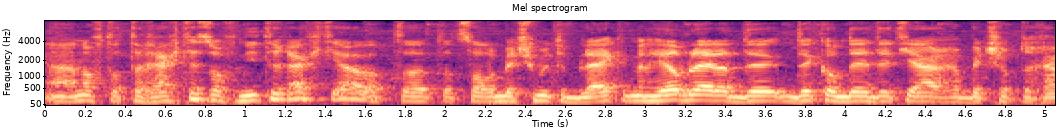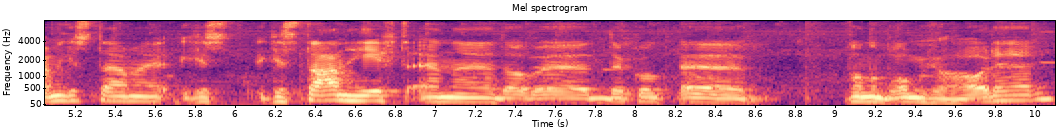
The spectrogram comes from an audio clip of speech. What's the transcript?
Ja, en of dat terecht is of niet terecht, ja, dat, dat, zal een beetje moeten blijken. Ik ben heel blij dat de, de Condé dit jaar een beetje op de rem gestaan, ges- gestaan heeft en dat we de, Van den Brom gehouden hebben.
